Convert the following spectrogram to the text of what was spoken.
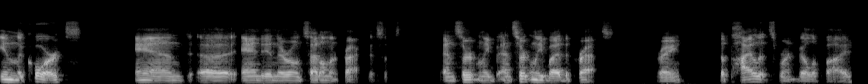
in the courts and uh, and in their own settlement practices, and certainly and certainly by the press, right? The pilots weren't vilified,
